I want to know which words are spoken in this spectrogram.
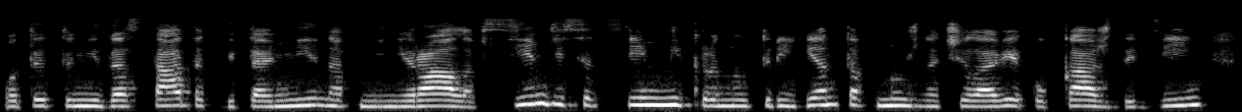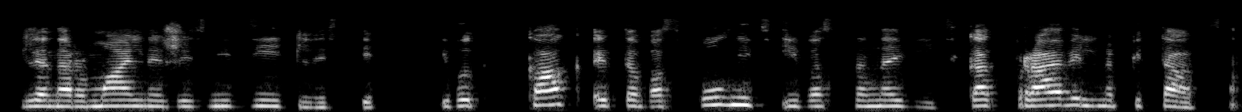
вот этот недостаток витаминов, минералов. 77 микронутриентов нужно человеку каждый день для нормальной жизнедеятельности. И вот как это восполнить и восстановить, как правильно питаться.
